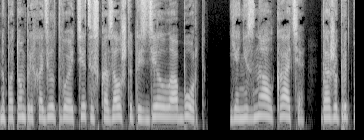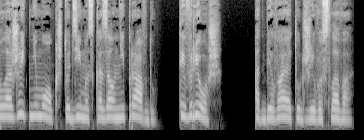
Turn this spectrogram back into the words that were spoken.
но потом приходил твой отец и сказал, что ты сделала аборт. Я не знал, Катя, даже предположить не мог, что Дима сказал неправду. Ты врешь!» Отбивая тут же его слова.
